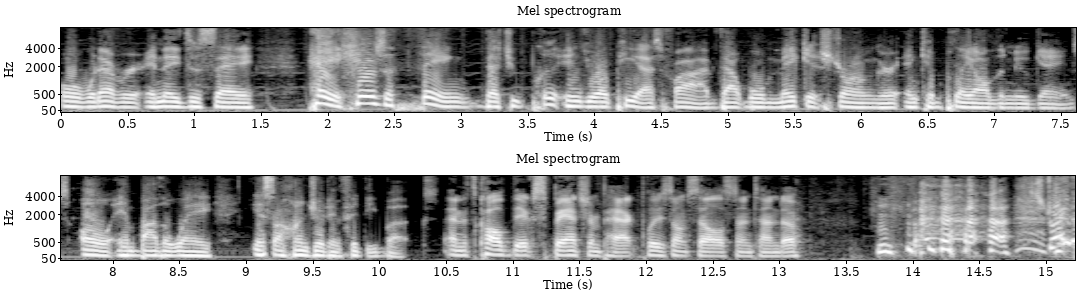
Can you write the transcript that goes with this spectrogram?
or whatever and they just say, "Hey, here's a thing that you put in your PS5 that will make it stronger and can play all the new games." Oh, and by the way, it's 150 bucks. And it's called the expansion pack. Please don't sell us Nintendo. Straight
